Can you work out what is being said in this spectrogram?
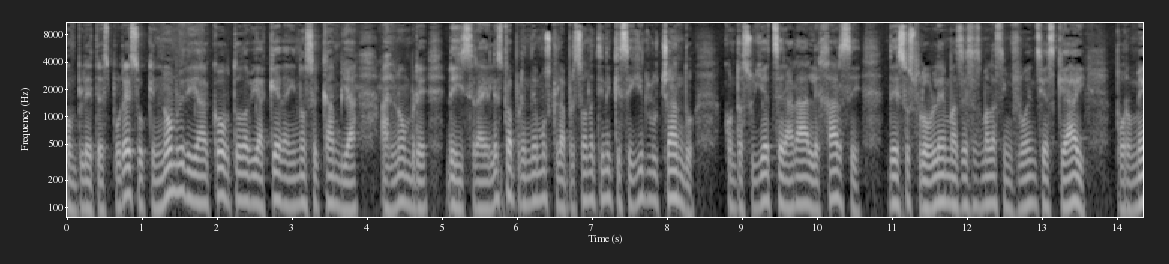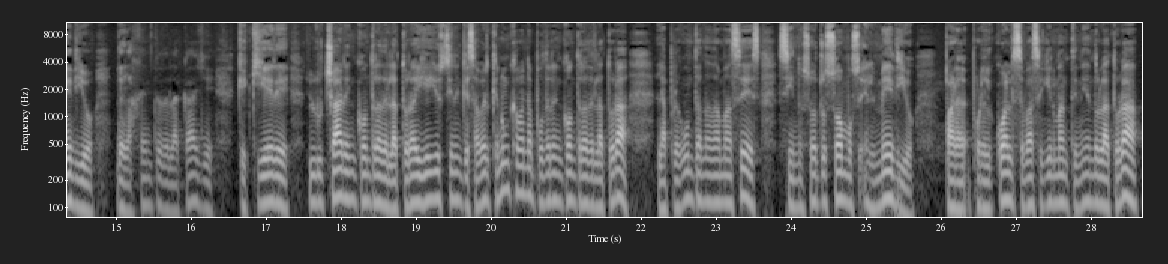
Es por eso que el nombre de Jacob todavía queda y no se cambia al nombre de Israel. Esto aprendemos que la persona tiene que seguir luchando contra su Yetzer hará alejarse de esos problemas, de esas malas influencias que hay por medio de la gente de la calle que quiere luchar en contra de la Torah y ellos tienen que saber que nunca van a poder en contra de la Torah. La pregunta nada más es si nosotros somos el medio para, por el cual se va a seguir manteniendo la Torah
